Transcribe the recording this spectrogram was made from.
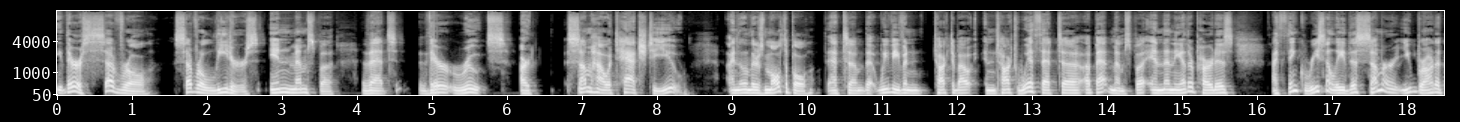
there are several several leaders in MEMSPA that their roots are somehow attached to you. I know there's multiple that um, that we've even talked about and talked with at uh, up at MEMSPA, and then the other part is, I think recently this summer you brought a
